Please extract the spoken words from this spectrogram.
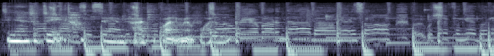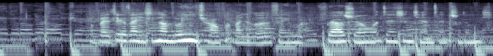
今天是这一趟，电影 party 馆里面不会冷。宝贝，这个在你身上抡一圈会把你抡飞吗？不要学我健身前才吃东西。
